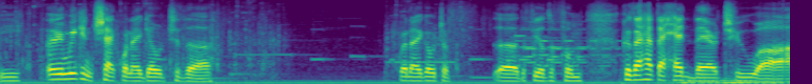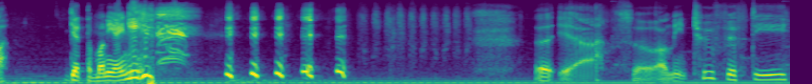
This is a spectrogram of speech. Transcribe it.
see. I mean, we can check when I go to the... When I go to uh, the Fields of Fum. Because I have to head there to uh, get the money I need. uh, yeah, so I'll need 250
